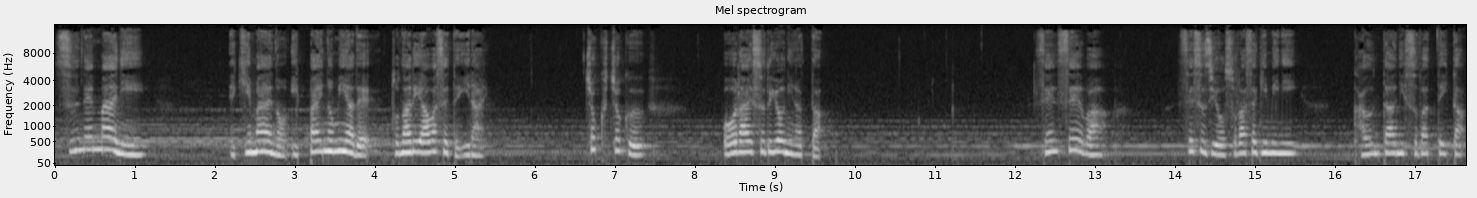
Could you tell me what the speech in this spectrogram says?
数年前に駅前のいっぱい飲み屋で隣り合わせて以来ちょくちょく往来するようになった。先生は背筋を反らせ気味にカウンターに座っていた。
